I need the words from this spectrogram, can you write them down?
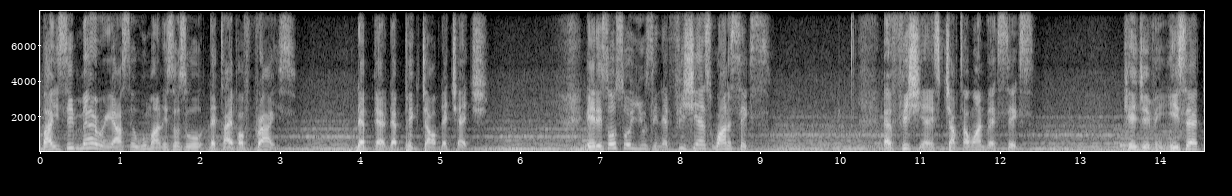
but you see, Mary as a woman is also the type of Christ, the, uh, the picture of the church. It is also used in Ephesians 1 6. Ephesians chapter 1, verse 6. KJV. He said,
